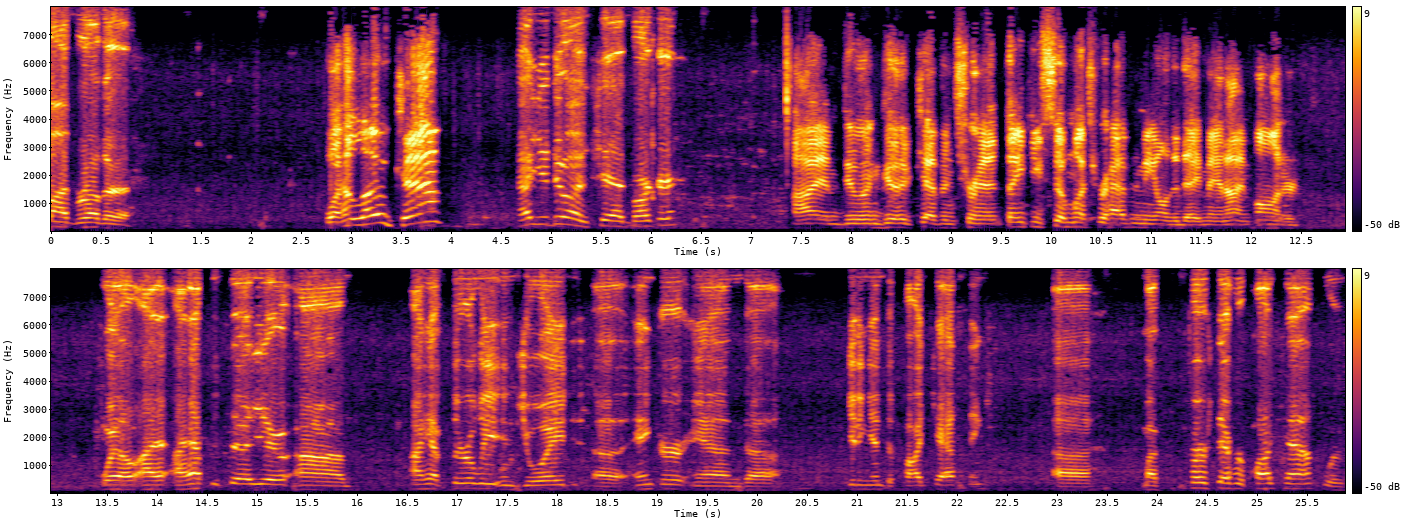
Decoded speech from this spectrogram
My brother. Well, hello, Kev. How you doing, Chad Barker? I am doing good, Kevin Trent. Thank you so much for having me on today, man. I'm honored. Well, I, I have to tell you, um, I have thoroughly enjoyed uh, Anchor and uh, getting into podcasting. Uh, my first ever podcast was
